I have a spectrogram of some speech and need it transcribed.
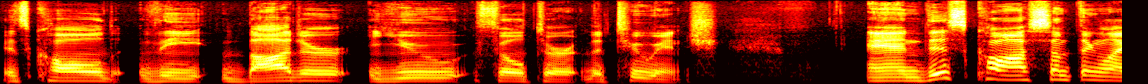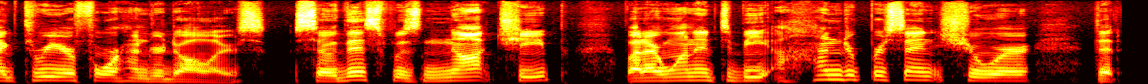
It's called the Baader U filter, the 2-inch. And this cost something like three or four hundred dollars. So this was not cheap, but I wanted to be 100% sure that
